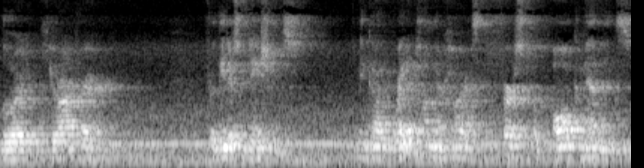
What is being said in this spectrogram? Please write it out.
Lord, hear our prayer. For leaders of nations, may God write upon their hearts the first of all commandments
